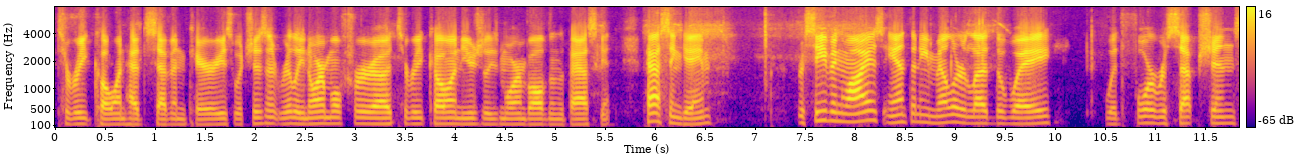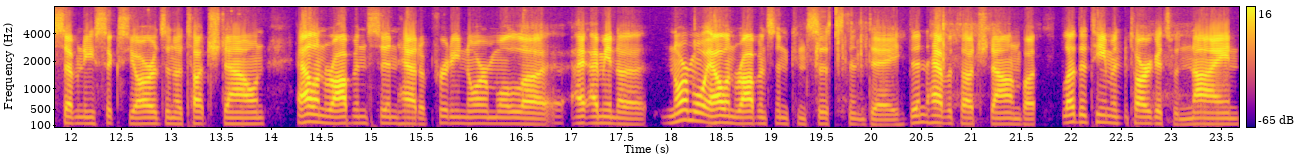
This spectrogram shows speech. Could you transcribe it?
Tarik Cohen had seven carries, which isn't really normal for uh, Tarik Cohen. Usually he's more involved in the pass ga- passing game. Receiving wise, Anthony Miller led the way with four receptions, 76 yards, and a touchdown. Allen Robinson had a pretty normal, uh, I, I, mean, a normal Allen Robinson consistent day. Didn't have a touchdown, but led the team in targets with nine,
